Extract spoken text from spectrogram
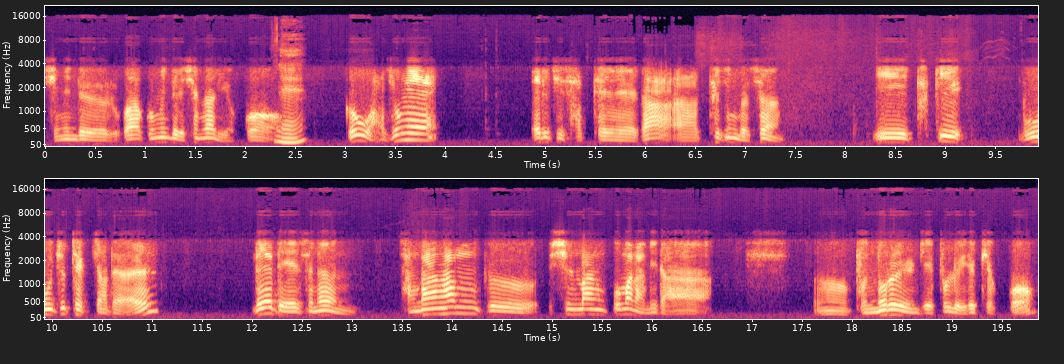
시민들과 국민들의 생각이었고 네. 그 와중에 LH 사태가 아, 터진 것은 이 특히 무주택자들에 대해서는 상당한 그 실망뿐만 아니라 어 분노를 이제 불러일으켰고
